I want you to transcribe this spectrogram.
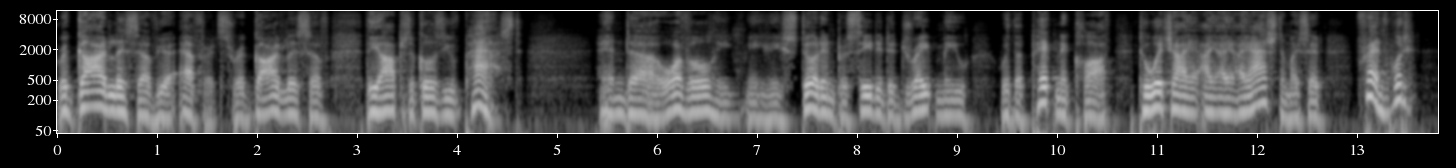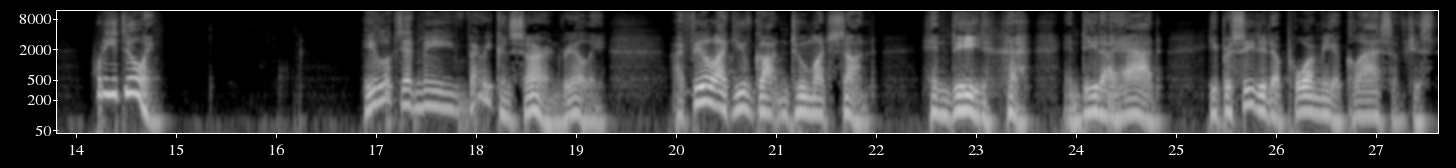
regardless of your efforts, regardless of the obstacles you've passed. And uh, Orville, he, he stood and proceeded to drape me with a picnic cloth, to which I, I, I asked him, I said, Friend, what, what are you doing? He looked at me very concerned, really. I feel like you've gotten too much sun. Indeed, indeed I had. He proceeded to pour me a glass of just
